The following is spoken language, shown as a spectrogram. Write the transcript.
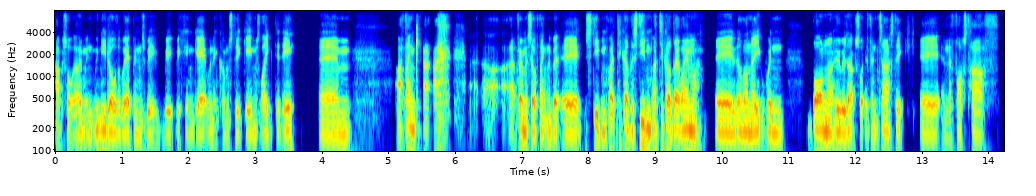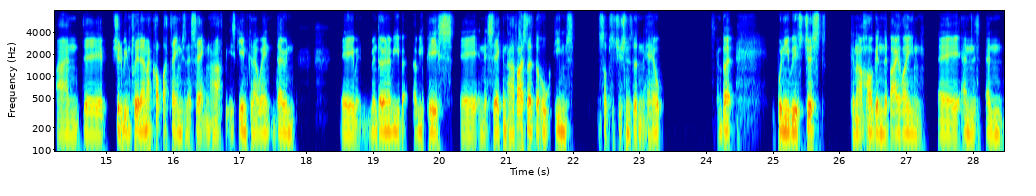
Absolutely. I mean, we need all the weapons we, we, we can get when it comes to games like today. Um, I think I, I, I, found myself thinking about uh, Steven Whittaker, the Steven Whittaker dilemma uh, the other night when Borna, who was absolutely fantastic uh, in the first half and uh, should have been played in a couple of times in the second half, but his game kind of went down uh, went down a wee bit, a wee pace uh, in the second half. As did the whole team's substitutions didn't help. But when he was just kind of hugging the byline uh, in in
